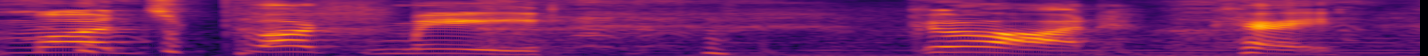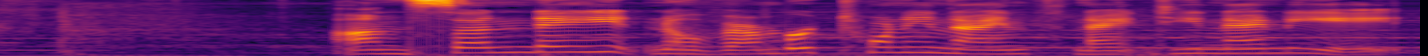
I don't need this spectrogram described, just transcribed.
much. Fuck me. God. Okay. On Sunday, November 29th, 1998,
